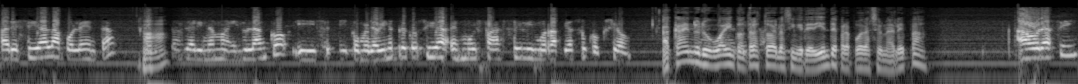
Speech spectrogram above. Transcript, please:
parecida a la polenta, es de harina de maíz blanco y, y como ya viene precocida es muy fácil y muy rápida su cocción. ¿Acá en Uruguay encontrás todos los ingredientes para poder hacer una arepa? Ahora sí,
